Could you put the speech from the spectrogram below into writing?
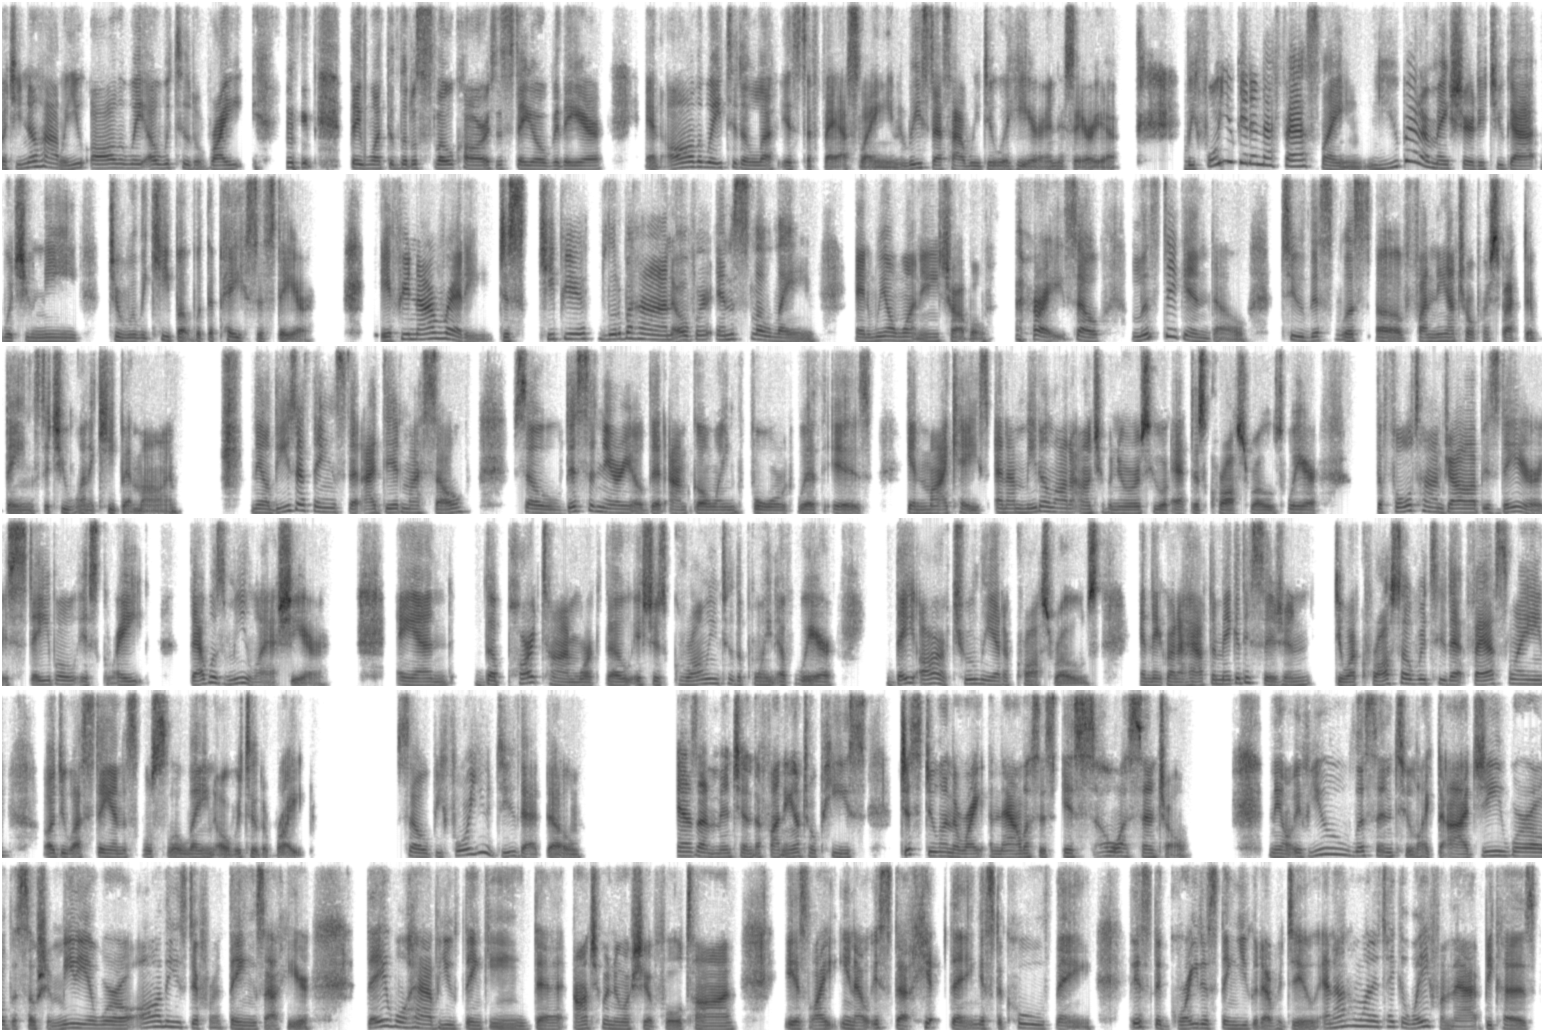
but you know how when you all the way over to the right, they want the little slow cars to stay over there. And all the way to the left is the fast lane. At least that's how we do it here in this area. Before you get in that fast lane, you better make sure that you got what you need to really keep up with the pace that's there. If you're not ready, just keep your little behind over in the slow lane, and we don't want any trouble. All right. So let's dig in though to this list of financial perspective things that you want to keep in mind. Now, these are things that I did myself. So, this scenario that I'm going forward with is in my case, and I meet a lot of entrepreneurs who are at this crossroads where the full time job is there, it's stable, it's great. That was me last year. And the part time work, though, is just growing to the point of where they are truly at a crossroads and they're going to have to make a decision. Do I cross over to that fast lane or do I stay in the slow, slow lane over to the right? So before you do that, though, as I mentioned, the financial piece, just doing the right analysis is so essential. Now, if you listen to like the IG world, the social media world, all these different things out here, they will have you thinking that entrepreneurship full time is like, you know, it's the hip thing, it's the cool thing, it's the greatest thing you could ever do. And I don't want to take away from that because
